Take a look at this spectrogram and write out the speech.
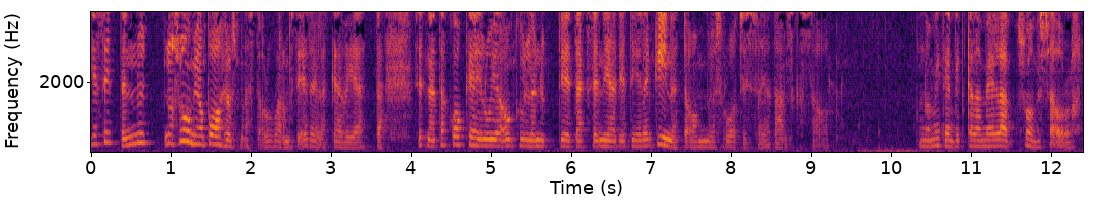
Ja sitten nyt, no Suomi on Pohjoismaista ollut varmasti edelläkävijä, että sitten näitä kokeiluja on kyllä nyt tietääkseni ja tiedänkin, että on myös Ruotsissa ja Tanskassa ollut. No miten pitkällä meillä Suomessa ollaan?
